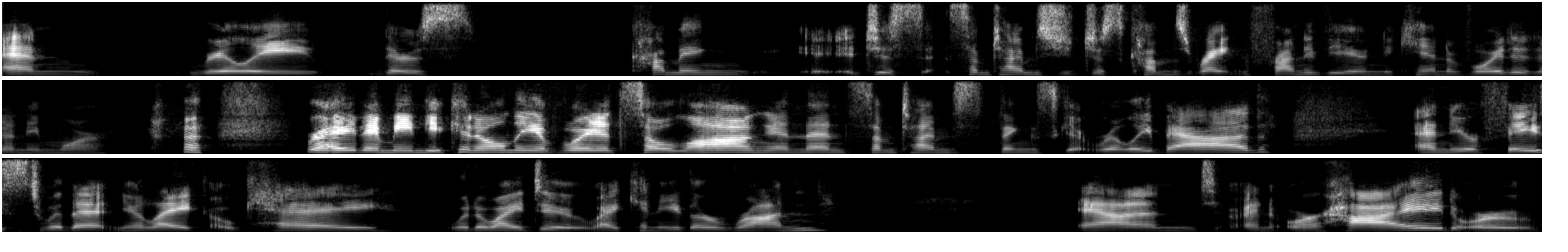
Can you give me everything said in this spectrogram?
And really there's coming it just sometimes it just comes right in front of you and you can't avoid it anymore. Right? I mean you can only avoid it so long and then sometimes things get really bad and you're faced with it and you're like okay what do i do? I can either run and and or hide or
